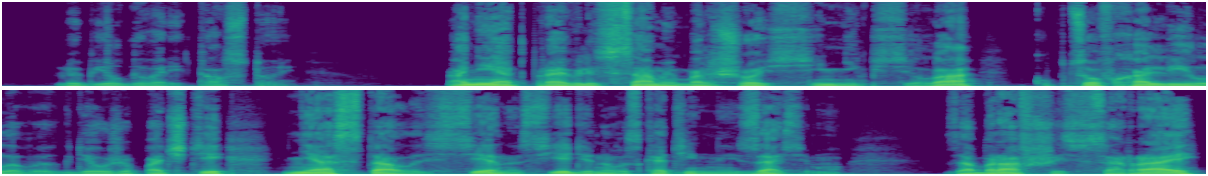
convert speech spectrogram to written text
— любил говорить Толстой. Они отправились в самый большой синик села купцов Халиловых, где уже почти не осталось сена, съеденного скотиной за зиму. Забравшись в сарай,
